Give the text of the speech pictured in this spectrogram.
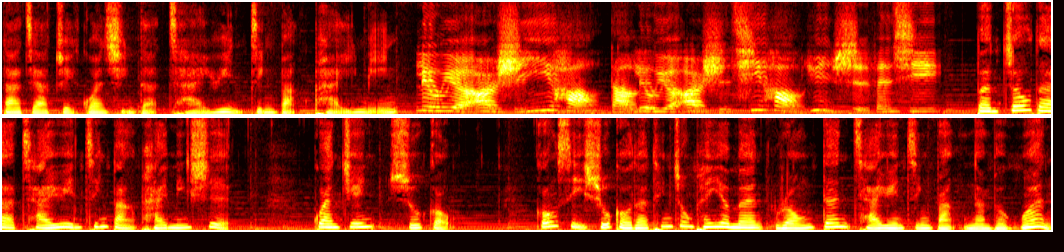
大家最关心的财运金榜排名。六月二十一号到六月二十七号运势分析。本周的财运金榜排名是冠军属狗，恭喜属狗的听众朋友们荣登财运金榜 Number One。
